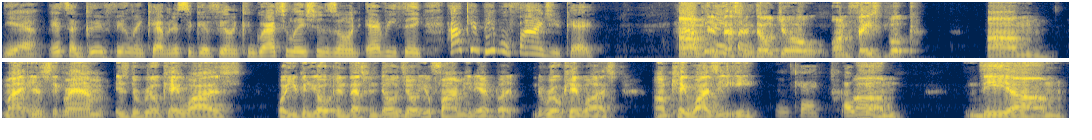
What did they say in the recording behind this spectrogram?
Yeah, it's a good feeling, Kevin. It's a good feeling. Congratulations on everything. How can people find you, Kay? Um, Investment Dojo on Facebook. Um, my Instagram is the real K Wise or you can go Investment Dojo. You'll find me there. But the real KY's, um, K Y Z E. Okay. Okay. Um, the um,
